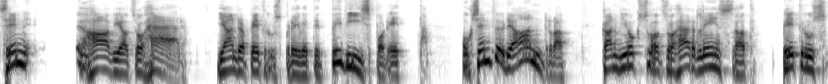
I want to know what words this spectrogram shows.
sen har vi alltså här i andra Petrusbrevet ett bevis på detta. Och sen för det andra kan vi också alltså här läsa att Petrus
